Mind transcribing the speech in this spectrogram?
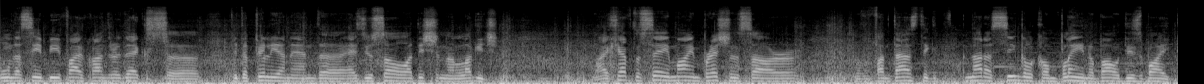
Honda CB500X uh, with the pillion and uh, as you saw additional luggage. I have to say my impressions are fantastic, not a single complaint about this bike.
